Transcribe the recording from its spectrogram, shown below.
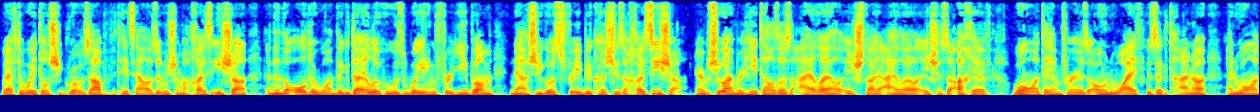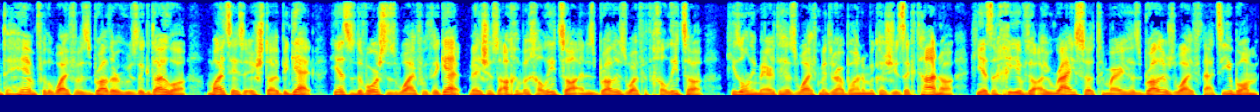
we have to wait till she grows up. If it takes Halazum, Shamachais Isha, and then the older one, the Gedaila, who was waiting for Yibam, now she goes free because she's a Chais Isha. Rabbi Shuaimer, he tells us, Ailoel Ishtai, Ailoel Isha's Achiv. Woe unto him for his own wife, who's a Katana, and woe unto him for the wife of his brother, who's the Gdaila. Might say Ishtai beget. He has to divorce his wife with a get. Veishas Chalitza and his brother's wife with Chalitza. He's only married to his wife Midrabanim because she's a Ketana. He has a Chiv the Iraisa to marry his brother's wife, that's Ibom.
